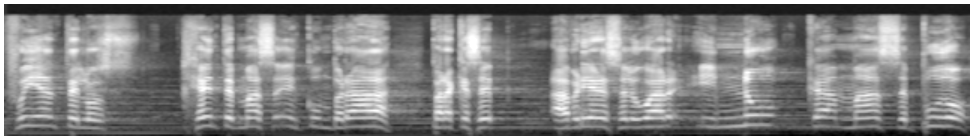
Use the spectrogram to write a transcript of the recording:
fui ante los gente más encumbrada para que se abriera ese lugar y nunca más se pudo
